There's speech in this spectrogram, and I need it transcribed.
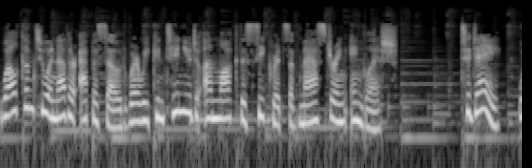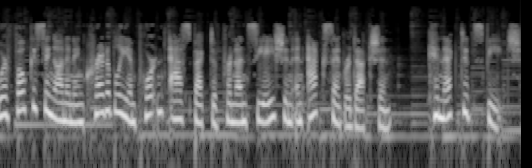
Welcome to another episode where we continue to unlock the secrets of mastering English. Today, we're focusing on an incredibly important aspect of pronunciation and accent reduction connected speech.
